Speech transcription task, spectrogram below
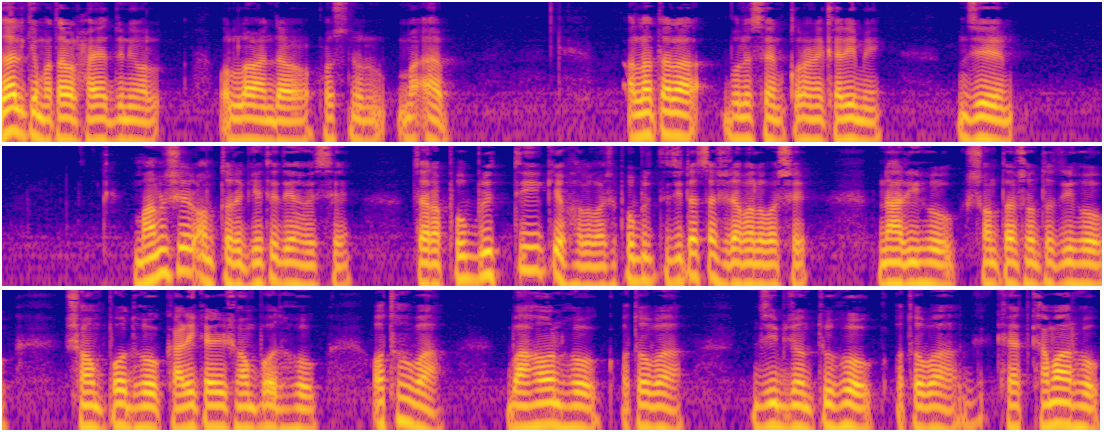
দালকে হায়াত হায়াতুনি আল্লাহ আন্দা হসনুল মাআব। আল্লাহ তালা বলেছেন কোরআনে কারিমে যে মানুষের অন্তরে গেঁথে দেওয়া হয়েছে, যারা প্রবৃত্তিকে ভালোবাসে। প্রবৃত্তি যেটা চায় সেটা ভালোবাসে। নারী হোক, সন্তান সন্ততি হোক, সম্পদ হোক কারিকারি সম্পদ হোক, অথবা বাহন হোক, অথবা জীবজন্তু হোক, অথবা খ্যাত খামার হোক,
